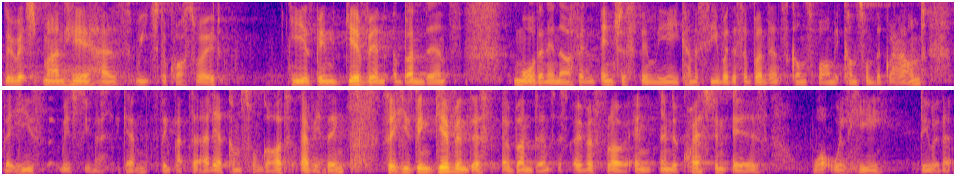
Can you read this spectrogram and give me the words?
The rich man here has reached a crossroad. He has been given abundance, more than enough. And interestingly, you kind of see where this abundance comes from. It comes from the ground, but he's, which, you know, again, think back to earlier, comes from God, everything. So he's been given this abundance, it's overflowing. And the question is, what will he do with it?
